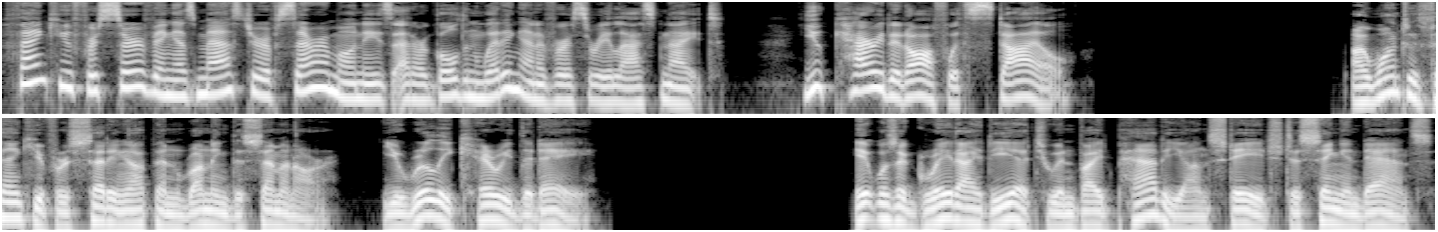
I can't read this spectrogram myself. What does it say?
Thank you for serving as Master of Ceremonies at our Golden Wedding Anniversary last night. You carried it off with style. I want to thank you for setting up and running the seminar. You really carried the day. It was a great idea to invite Patty on stage to sing and dance.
